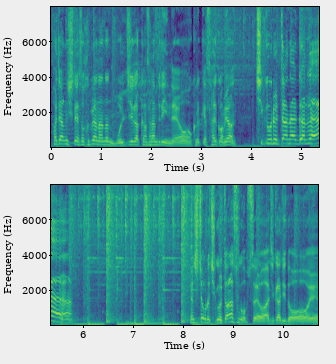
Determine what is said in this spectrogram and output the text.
화장실에서 흡연하는 몰지각한 사람들이 있네요. 그렇게 살 거면 지구를 떠나가라. 현실적으로 지구를 떠날 수가 없어요. 아직까지도 예,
